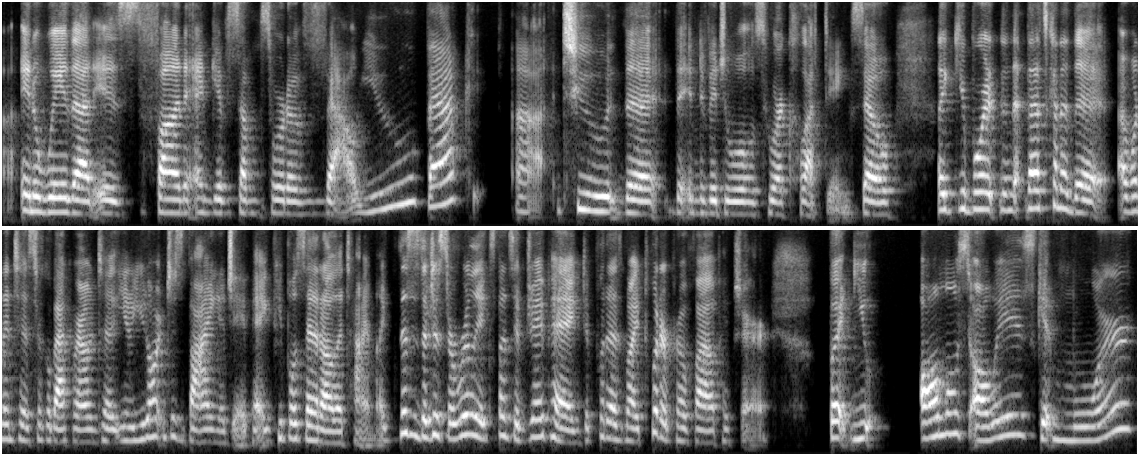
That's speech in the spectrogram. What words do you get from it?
uh, in a way that is fun and gives some sort of value back uh, to the the individuals who are collecting. So like you're bored that's kind of the i wanted to circle back around to you know you don't just buying a jpeg. People say that all the time like this is just a really expensive jpeg to put as my twitter profile picture. But you almost always get more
